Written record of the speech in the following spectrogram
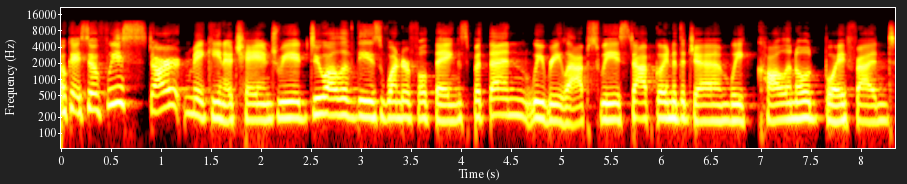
Okay, so if we start making a change, we do all of these wonderful things, but then we relapse. We stop going to the gym, we call an old boyfriend.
